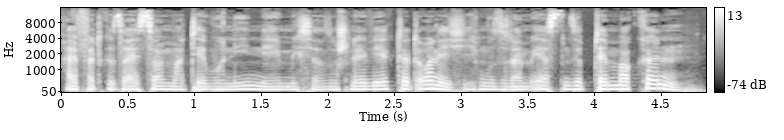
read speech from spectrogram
Ralf hat gesagt, ich soll mal Terbonin nehmen. Ich sage, so schnell wirkt das auch nicht. Ich muss es am 1. September können.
